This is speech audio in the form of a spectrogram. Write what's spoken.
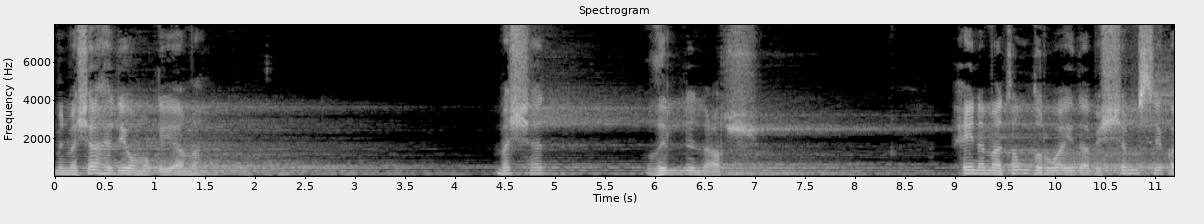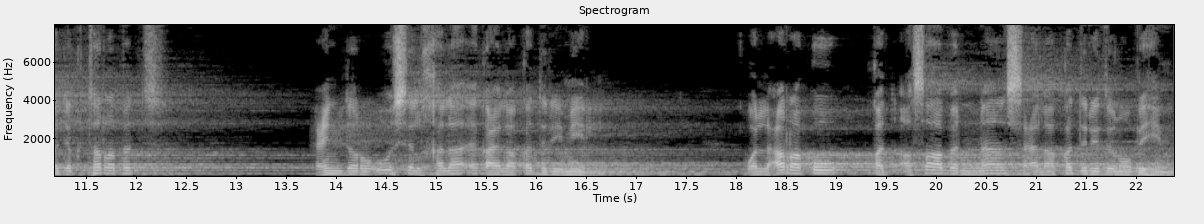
من مشاهد يوم القيامة. مشهد ظل العرش. حينما تنظر وإذا بالشمس قد اقتربت عند رؤوس الخلائق على قدر ميل والعرق قد أصاب الناس على قدر ذنوبهم.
